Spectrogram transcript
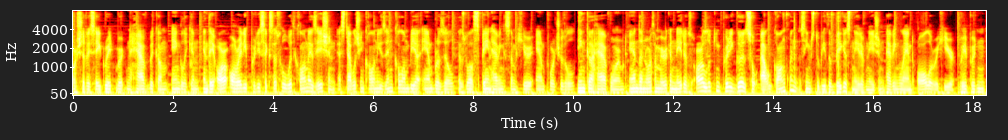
or should I say Great Britain, have become Anglican, and they are already pretty successful with colonization, establishing colonies in Colombia and Brazil, as well as Spain having some here and Portugal. Inca have formed, and the North American natives are looking pretty good, so Algonquin seems to be the biggest native nation, having land all over here. Great Britain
